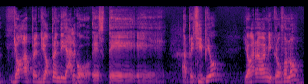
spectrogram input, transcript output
Yo aprendí, yo aprendí algo. Este, eh, al principio, yo agarraba el micrófono.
